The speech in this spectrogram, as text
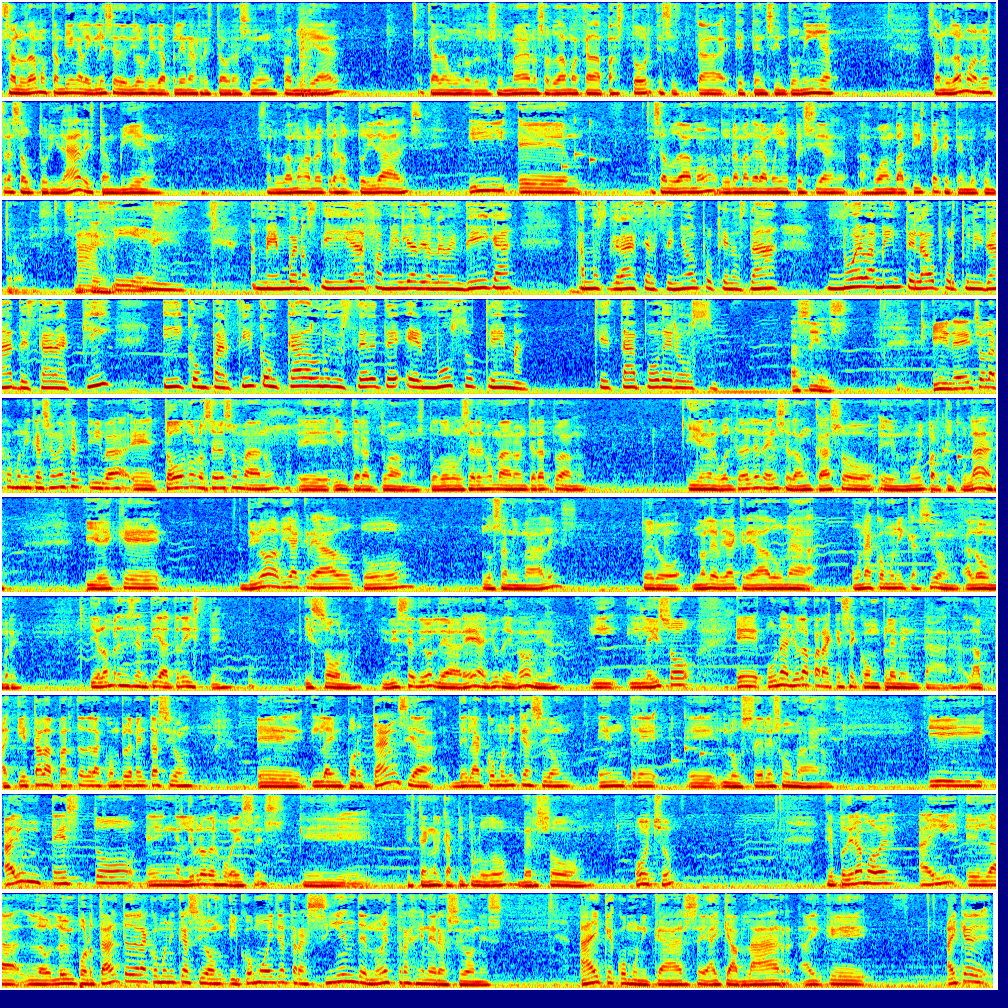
Saludamos también a la Iglesia de Dios Vida Plena Restauración Familiar, a cada uno de los hermanos, saludamos a cada pastor que, se está, que está en sintonía, saludamos a nuestras autoridades también, saludamos a nuestras autoridades y eh, saludamos de una manera muy especial a Juan Batista que está en los controles. Así, es. Amén. Amén. Buenos días familia, Dios le bendiga. Damos gracias al Señor porque nos da nuevamente la oportunidad de estar aquí y compartir con cada uno de ustedes este hermoso tema que está poderoso. Así es. Y de hecho la comunicación efectiva, eh, todos los seres humanos eh, interactuamos, todos los seres humanos interactuamos. Y en el vuelto del Edén se da un caso eh, muy particular. Y es que Dios había creado todos los animales, pero no le había creado una una comunicación al hombre. Y el hombre se sentía triste y solo. Y dice Dios, le haré ayuda idónea. Y, le hizo eh, una ayuda para que se complementara. aquí está la parte de la complementación eh, y la importancia de la comunicación entre eh, los seres humanos. Y hay un texto en el libro de jueces que está en el capítulo 2, verso 8 que pudiéramos ver ahí eh, lo, importante de la comunicación y cómo ella trasciende nuestras generaciones. Hay que comunicarse, hay que hablar, hay que, hay que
